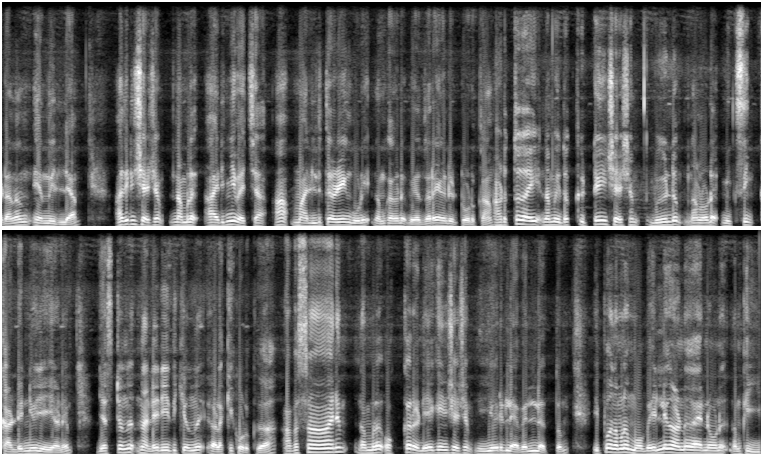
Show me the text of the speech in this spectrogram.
ഇടണം എന്നില്ല. അതിനുശേഷം നമ്മൾ അരിഞ്ഞു വെച്ച ആ മല്ലിത്തഴയും കൂടി നമുക്ക് അങ്ങോട്ട് വെതറി അങ്ങോട്ട് ഇട്ട് കൊടുക്കാം. അടുത്തതായി നമ്മൾ ഇതൊക്കെ ഇട്ടതിന് ശേഷം വീണ്ടും നമ്മളുടെ മിക്സിങ് കണ്ടിന്യൂ ചെയ്യാണ്. ജസ്റ്റ് ഒന്ന് നല്ല രീതിക്ക് ഒന്ന് ഇളക്കി കൊടുക്കുക. അവസാനം നമ്മൾ ഒക്കെ റെഡിയാക്കിയതിന് ശേഷം ഈ ഒരു ലെവലിലെത്തും ഇപ്പോൾ നമ്മൾ മൊബൈലിൽ കാണുന്ന കാരണമാണ് നമുക്ക് ഈ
